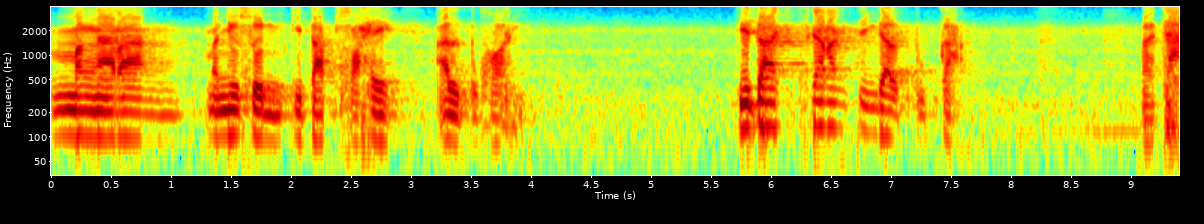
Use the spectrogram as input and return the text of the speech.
mengarang menyusun kitab Sahih Al-Bukhari kita sekarang tinggal buka. Baca.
